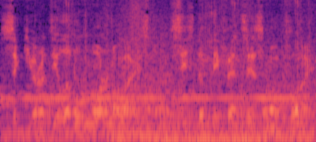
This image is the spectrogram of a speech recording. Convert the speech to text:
Security level normalized. System defenses offline.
